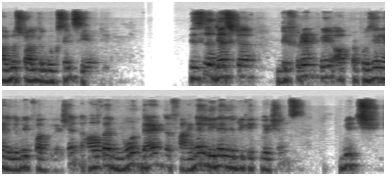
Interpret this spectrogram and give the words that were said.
almost all the books in CFD. This is just a different way of proposing algebraic formulation. However, note that the final linear algebraic equations which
